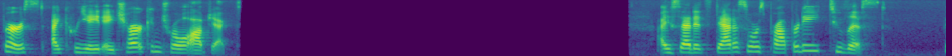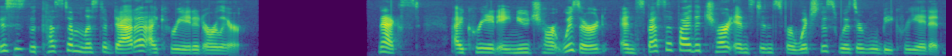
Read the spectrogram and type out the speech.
First, I create a chart control object. I set its data source property to list. This is the custom list of data I created earlier. Next, I create a new chart wizard and specify the chart instance for which this wizard will be created.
